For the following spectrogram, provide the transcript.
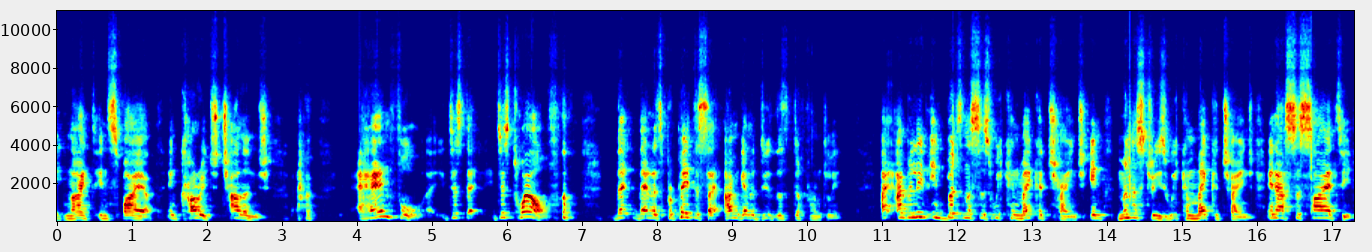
ignite, inspire, encourage, challenge a handful, just, just 12 that, that is prepared to say, I'm going to do this differently. I, I, believe in businesses we can make a change, in ministries we can make a change, in our society,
